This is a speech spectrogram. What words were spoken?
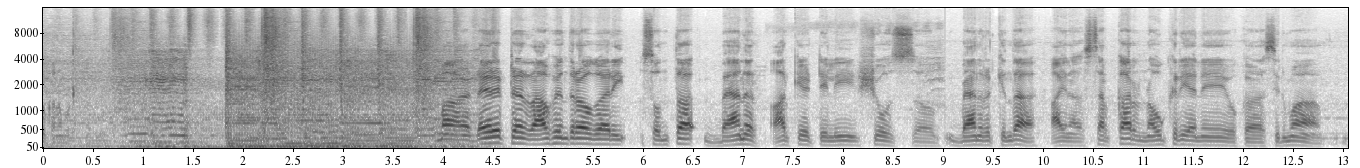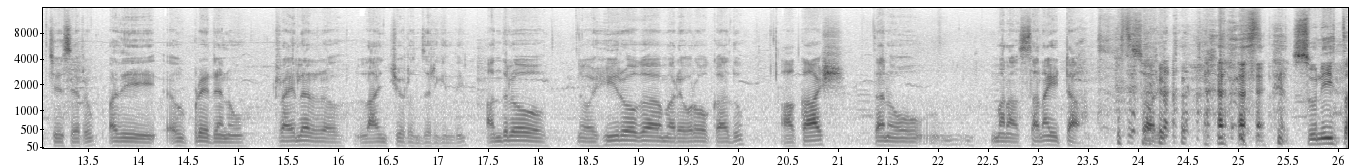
ఫోటో కనబడుతుంది. మా డైరెక్టర్ రాఘవేంద్రరావు గారి సొంత banner RK tele shows banner కింద ఆయన సర్కార్ నౌకరి అనే ఒక సినిమా చేశారు. అది ఇప్పుడే నేను ట్రైలర్ లాంచ్ చేయడం జరిగింది. అందులో హీరోగా మరెవరో కాదు ఆకాష్ తను మన సనైట సారీ సునీత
